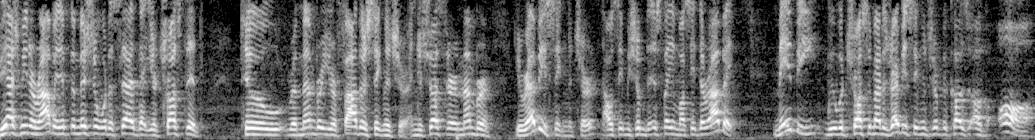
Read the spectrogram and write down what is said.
V'yashmina Rabbi, if the Mishnah would have said that you're trusted to remember your father's signature and you're trusted to remember your Rebbe's signature, I would say Mishum de Islam, say the Rabbi. Maybe we would trust him about his Rebbe's signature because of awe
